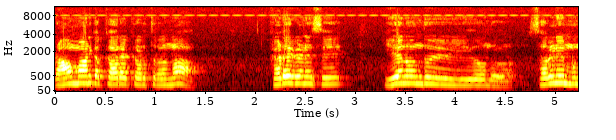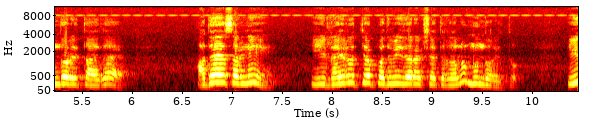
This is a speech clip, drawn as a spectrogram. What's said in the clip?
ಪ್ರಾಮಾಣಿಕ ಕಾರ್ಯಕರ್ತರನ್ನು ಕಡೆಗಣಿಸಿ ಏನೊಂದು ಇದೊಂದು ಸರಣಿ ಮುಂದುವರಿತಾ ಇದೆ, ಅದೇ ಸರಣಿ ಈ ನೈಋತ್ಯ ಪದವೀಧರ ಕ್ಷೇತ್ರದಲ್ಲೂ ಮುಂದುವರಿತು. ಈ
